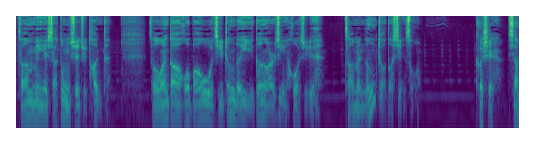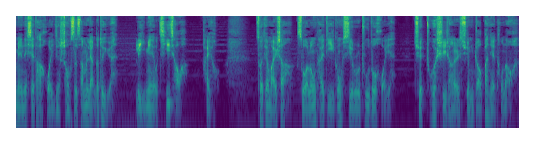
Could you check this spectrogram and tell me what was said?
咱们也下洞穴去探探。昨晚大火把雾气蒸得一干二净，或许咱们能找到线索。可是下面那些大火已经烧死咱们两个队员，里面有蹊跷啊！还有，昨天晚上锁龙台地宫吸入诸多火焰，却着实让人寻不着半点头脑啊！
